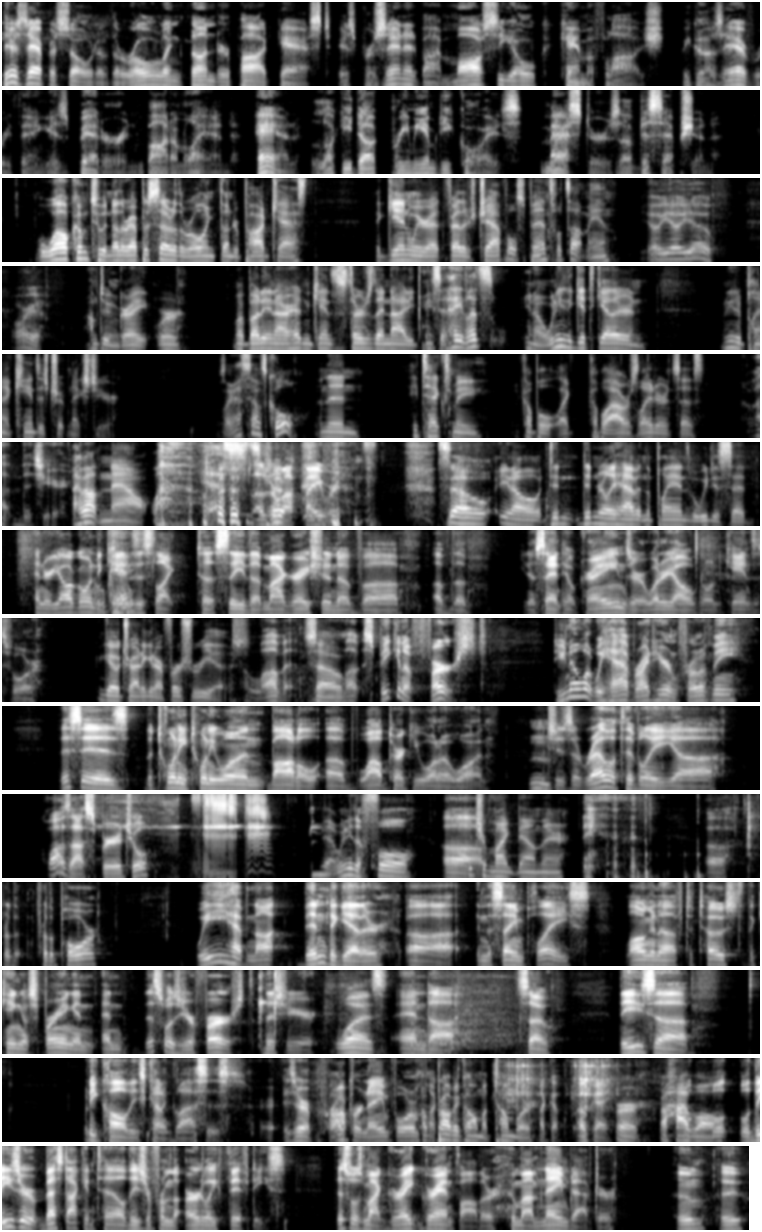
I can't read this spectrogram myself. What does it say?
This episode of the Rolling Thunder podcast is presented by Mossy Oak Camouflage because everything is better in Bottomland and Lucky Duck Premium Decoys, masters of deception. Welcome to another episode of the Rolling Thunder podcast. Again, we're at Feathers Chapel. Spence, what's up, man? Yo, yo, yo. How are you? I'm doing great. We're my buddy and I are heading to Kansas Thursday night. He, he said, "Hey, let's you know we need to get together and we need to plan a Kansas trip next year." I was like, "That sounds cool." And then he texts me a couple like a couple hours later and says, How about this year? "How about now?" Yes, those are my favorites. so you know didn't didn't really have it in the plans, but we just said, And are y'all going to Okay. Kansas like to see the migration of uh, of the you know sandhill cranes, or what are y'all going to Kansas for? "Go try to get our first Rios." I love it. So love it. Speaking of first, do you know what we have right here in front of me? This is the 2021 bottle of Wild Turkey 101, Mm. which is a relatively uh, quasi spiritual. yeah, we need the full. Uh, Get your mic down there. uh, for the for the poor. We have not been together uh, in the same place long enough to toast the King of Spring, and and this was your first this year, Was and uh, so these uh, what do you call these kind of glasses? Is there a proper name for them? I'll Like, probably call them a tumbler like a okay. or a highball. Well, well, these are best I can tell. These are from the early '50s. This was my great grandfather, whom I'm named after. Whom? Who?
